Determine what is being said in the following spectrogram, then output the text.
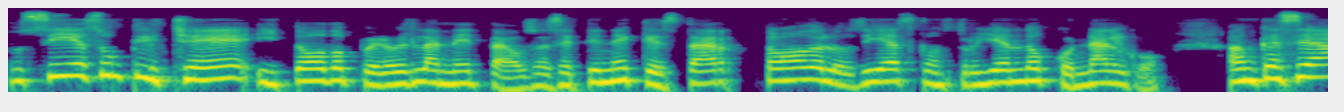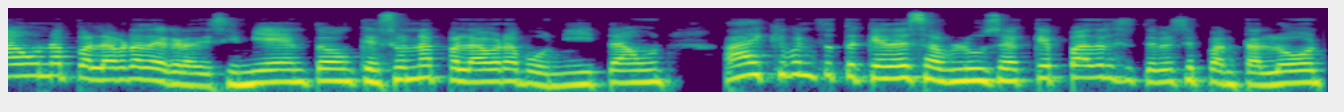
pues sí, es un cliché y todo, pero es la neta, o sea, se tiene que estar todos los días construyendo con algo, aunque sea una palabra de agradecimiento, aunque sea una palabra bonita, un, ay, qué bonito te queda esa blusa, qué padre se te ve ese pantalón,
